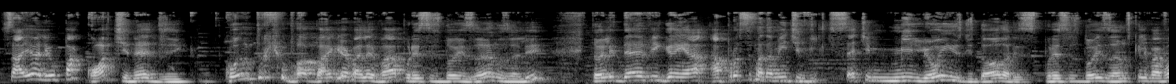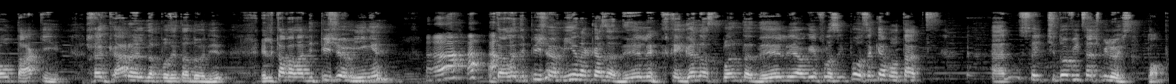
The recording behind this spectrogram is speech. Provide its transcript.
Saiu ali o pacote, né, de quanto que o Bob Iger vai levar por esses dois anos ali. Então ele deve ganhar aproximadamente 27 milhões de dólares por esses dois anos que ele vai voltar aqui. Arrancaram ele da aposentadoria. Ele tava lá de pijaminha. Tava lá de pijaminha na casa dele, regando as plantas dele, e alguém falou assim: pô, você quer voltar? Ah, não sei, te dou 27 milhões. Top.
